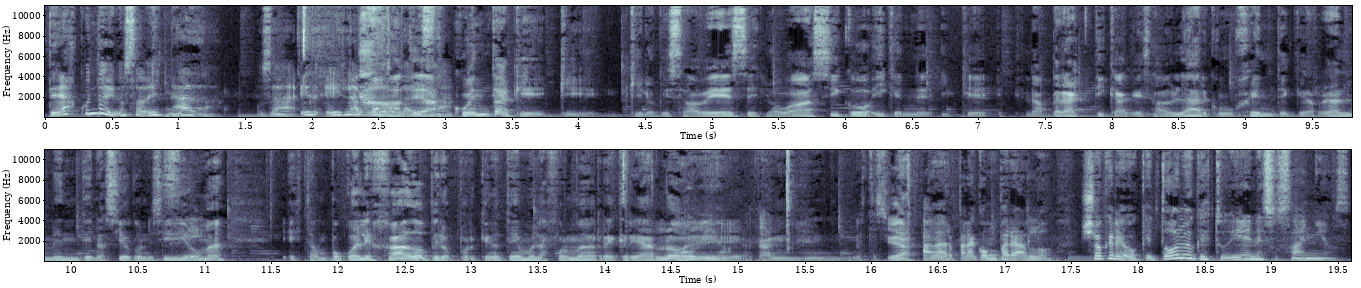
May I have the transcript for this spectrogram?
te das cuenta que no sabes nada. O sea, es, es la no, posta te das cuenta que, que- que lo que sabes es lo básico y que, ne- y que la práctica, que es hablar con gente que realmente nació con ese Sí. idioma, está un poco alejado, pero porque no tenemos la forma de recrearlo eh, acá en esta ciudad. A ver, para compararlo, yo creo que todo lo que estudié en esos años,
